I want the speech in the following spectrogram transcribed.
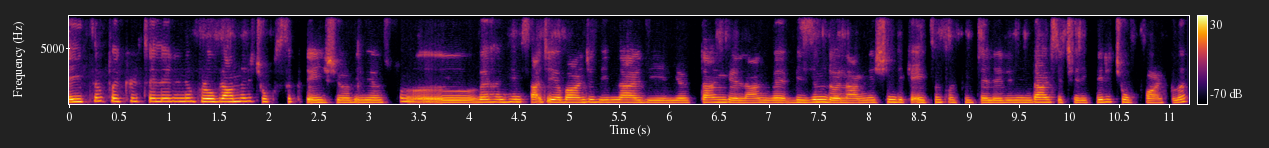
eğitim fakültelerinin programları çok sık değişiyor biliyorsun Ee, ve hani hem sadece yabancı diller değil, YÖK'ten gelen ve bizim dönemde şimdiki eğitim fakültelerinin ders içerikleri çok farklı.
